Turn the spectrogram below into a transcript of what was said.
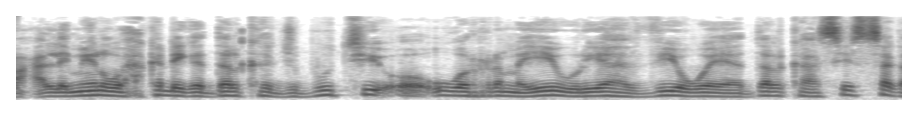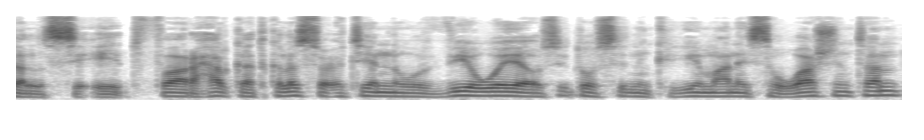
macalimiin wax ka dhiga dalka jabuuti oo u waramayay wariyaha v o a ee dalkaasi sagal siciid. Faarax halkaad kala socoteenna waa v o a oo si toos idinkaga imaaneysa washington.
